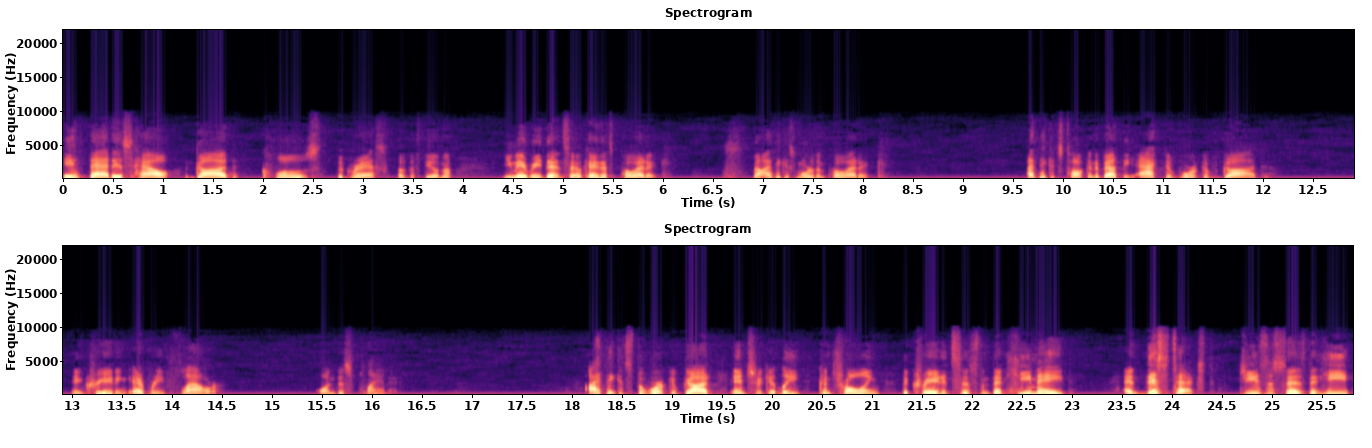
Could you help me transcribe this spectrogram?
If that is how God clothes the grass of the field. Now, you may read that and say, okay, that's poetic. No, I think it's more than poetic. I think it's talking about the active work of God in creating every flower on this planet. I think it's the work of God intricately controlling the created system that He made. And this text, Jesus says that He,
